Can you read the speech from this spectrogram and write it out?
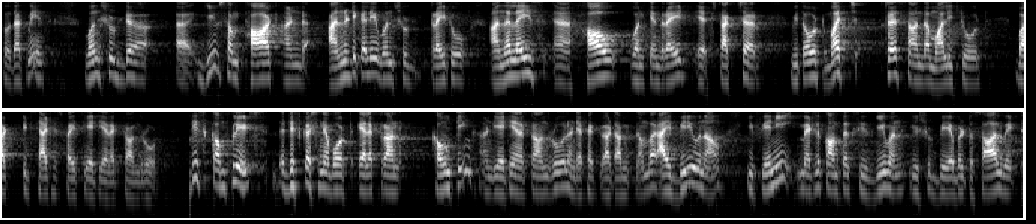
So, that means one should uh, uh, give some thought and analytically one should try to analyze uh, how one can write a structure without much stress on the molecule, but it satisfies 18 electron rule. This completes the discussion about electron counting and 18 electron rule and effective atomic number. I believe now if any metal complex is given you should be able to solve it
